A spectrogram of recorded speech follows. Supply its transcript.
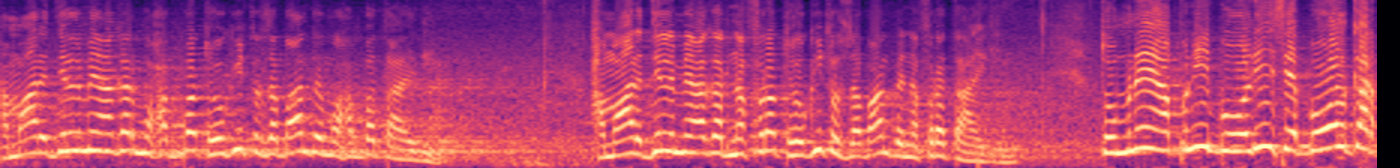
हमारे दिल में अगर मोहब्बत होगी तो ज़बान पे मोहब्बत आएगी। हमारे दिल में अगर नफ़रत होगी तो ज़बान पे नफ़रत आएगी। तुमने अपनी बोली से बोलकर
